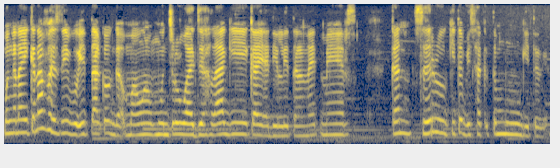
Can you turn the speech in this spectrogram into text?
mengenai kenapa sih Bu Ita kok nggak mau muncul wajah lagi kayak di Little Nightmares kan seru kita bisa ketemu gitu ya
